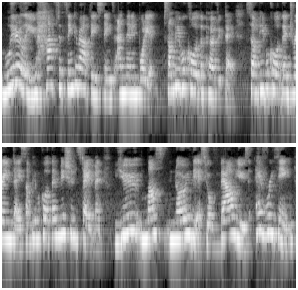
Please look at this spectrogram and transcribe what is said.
Literally you have to think about these things and then embody it. Some people call it the perfect day. Some people call it their dream day. Some people call it their mission statement. You must know this your values everything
